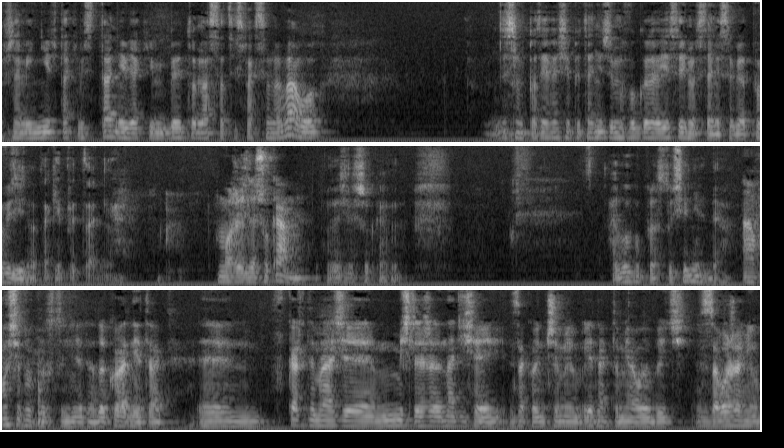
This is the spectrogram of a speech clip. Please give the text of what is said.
Przynajmniej nie w takim stanie, w jakim by to nas satysfakcjonowało. Zresztą pojawia się pytanie, czy my w ogóle jesteśmy w stanie sobie odpowiedzieć na takie pytanie. Może źle szukamy. Może źle szukamy. Albo po prostu się nie da. A właśnie po prostu nie da, dokładnie tak. W każdym razie myślę, że na dzisiaj zakończymy. Jednak to miały być w założeniu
